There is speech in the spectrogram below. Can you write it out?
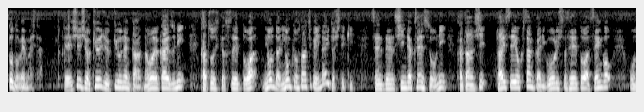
と述べました。えー、習氏は99年間名前を変えずに活動してきた政党は日本では日本共産党しかいないと指摘。戦前侵略戦争に加担し、体制抑散会に合流した政党は戦後、同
